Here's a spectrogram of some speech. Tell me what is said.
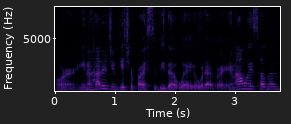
Or you know, "How did you get your price to be that way?" Or whatever. And I always tell them,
